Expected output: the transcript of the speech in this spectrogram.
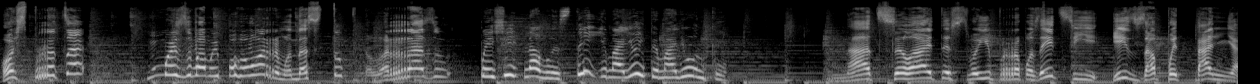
ось про це ми з вами поговоримо наступного разу. Пишіть нам листи і малюйте малюнки. Надсилайте свої пропозиції і запитання.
